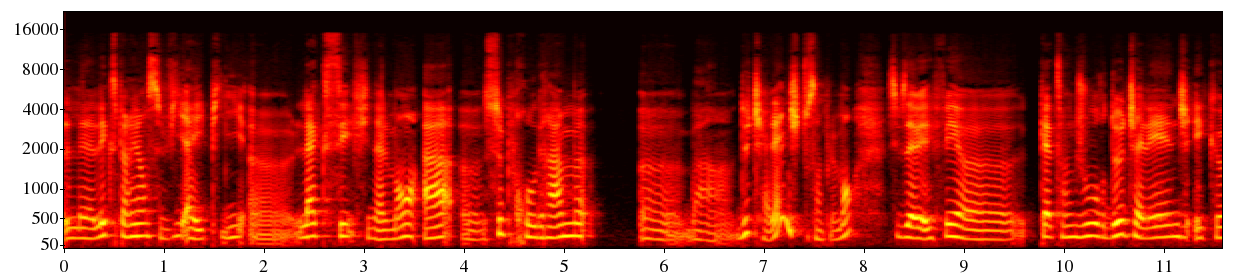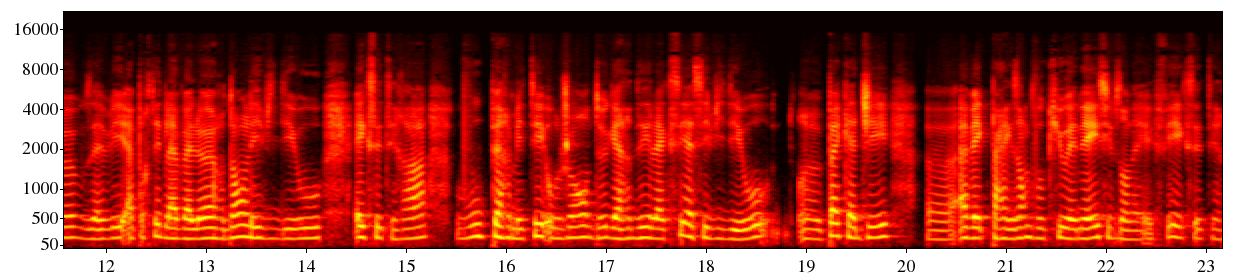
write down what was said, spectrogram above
l'expérience VIP, l'accès finalement à ce programme euh, ben, de challenge tout simplement. Si vous avez fait euh, 4-5 jours de challenge et que vous avez apporté de la valeur dans les vidéos, etc., vous permettez aux gens de garder l'accès à ces vidéos euh, packagées euh, avec par exemple vos Q&A si vous en avez fait, etc.,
